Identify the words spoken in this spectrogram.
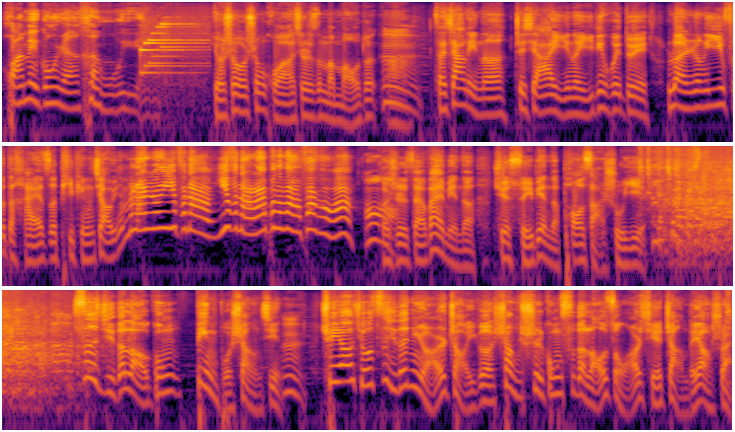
环卫工人很无语啊。有时候生活啊就是这么矛盾啊，在家里呢，这些阿姨呢一定会对乱扔衣服的孩子批评教育，你们乱扔衣服呢？衣服哪来？不能放放好啊！哦，可是在外面呢，却随便的抛洒树叶。自己的老公并不上进，嗯，却要求自己的女儿找一个上市公司的老总，而且长得要帅，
